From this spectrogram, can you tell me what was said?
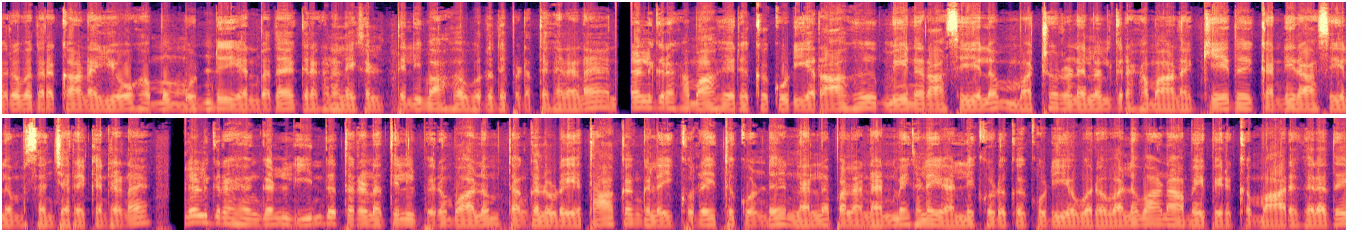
பெறுவதற்கான யோகமும் உண்டு என்பதை கிரகநிலைகள் தெளிவாக உறுதிப்படுத்துகின்றன. நிழல் கிரகமாக இருக்கக்கூடிய ராகு மீன ராசியிலும் மற்றொரு நிழல் கிரகமான கேது கன்னி ராசியிலும் சஞ்சரிக்கின்றன. நிழல் கிரகங்கள் இந்த தருணத்தில் பெரும்பாலும் தங்களுடைய தாக்கங்களை குறைத்து கொண்டு நல்ல பல நன்மைகளை அள்ளி கொடுக்கக்கூடிய ஒரு வலுவான அமைப்பிற்கு மாறுகிறது.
